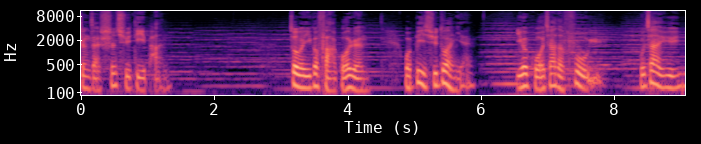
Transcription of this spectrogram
正在失去地盘。作为一个法国人，我必须断言：一个国家的富裕，不在于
